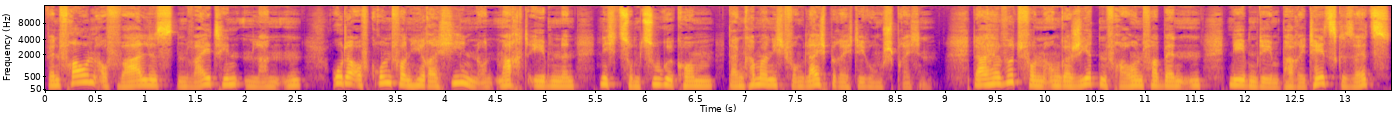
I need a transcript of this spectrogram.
Wenn Frauen auf Wahllisten weit hinten landen oder aufgrund von Hierarchien und Machtebenen nicht zum Zuge kommen, dann kann man nicht von Gleichberechtigung sprechen. Daher wird von engagierten Frauenverbänden neben dem Paritätsgesetz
